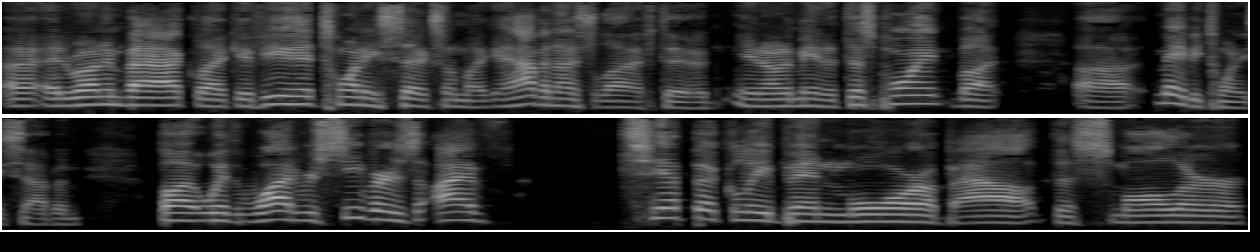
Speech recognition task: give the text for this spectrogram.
uh, at running back. Like if you hit 26, I'm like, have a nice life, dude. You know what I mean? At this point, but uh, maybe 27. But with wide receivers, I've typically been more about the smaller,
